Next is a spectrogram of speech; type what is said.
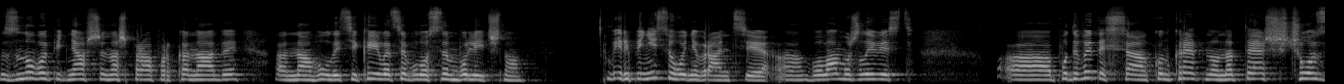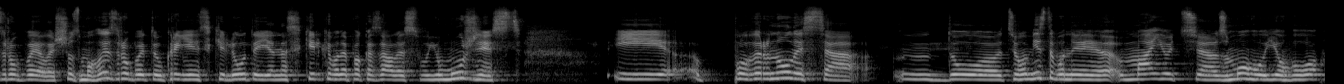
знову піднявши наш прапор Канади на вулиці Києва, це було символічно. В Ірпіні сьогодні вранці була можливість подивитися конкретно на те, що зробили, що змогли зробити українські люди, і наскільки вони показали свою мужність і повернулися до цього міста. Вони мають е, змогу його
